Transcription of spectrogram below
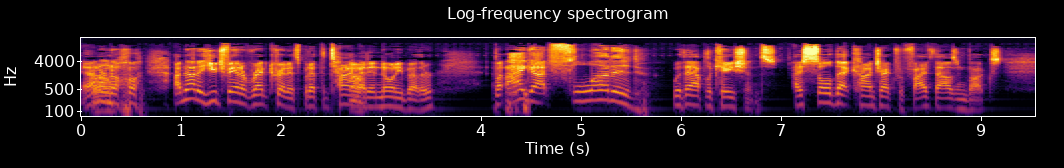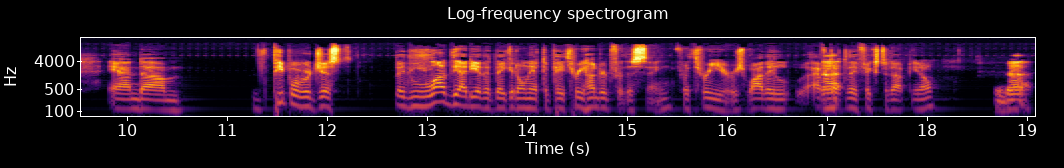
And I don't know, I'm not a huge fan of rent credits, but at the time no. I didn't know any better. But I got flooded with applications. I sold that contract for 5000 bucks. And um, people were just they loved the idea that they could only have to pay 300 for this thing for 3 years while they after, after they fixed it up, you know. That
